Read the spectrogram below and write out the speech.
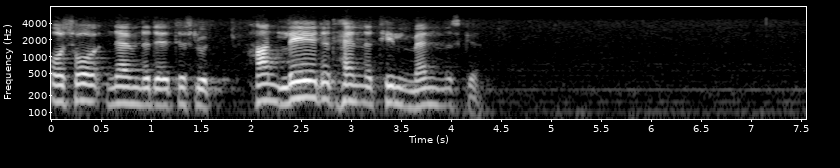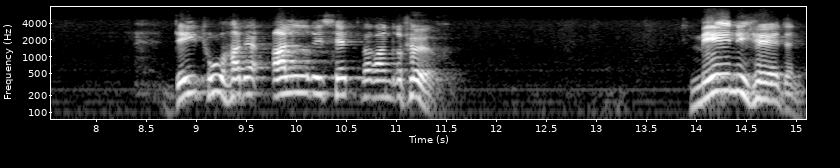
og så nevne det til slutt. Han ledet henne til mennesket. De to hadde aldri sett hverandre før. Menigheten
